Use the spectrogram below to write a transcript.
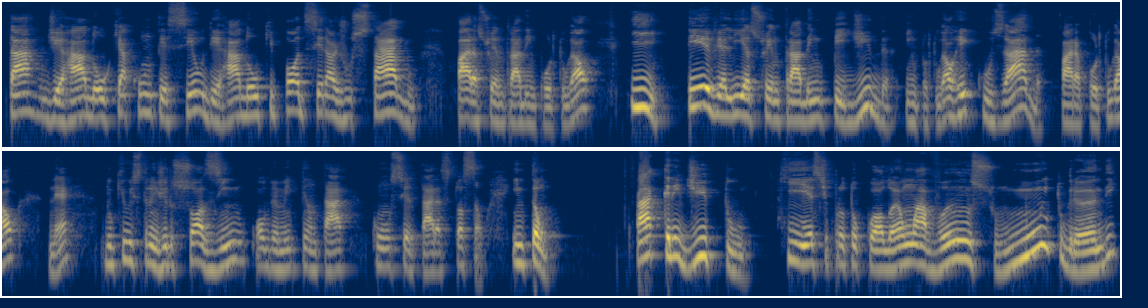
está de errado ou o que aconteceu de errado ou o que pode ser ajustado para sua entrada em Portugal e teve ali a sua entrada impedida em Portugal, recusada para Portugal, né? Do que o estrangeiro sozinho, obviamente, tentar consertar a situação. Então, acredito que este protocolo é um avanço muito grande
